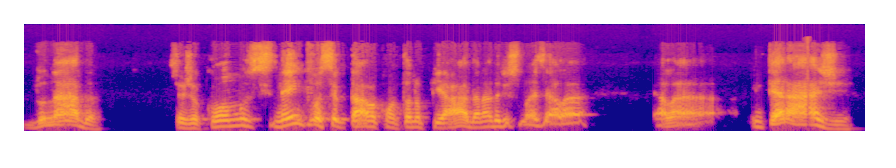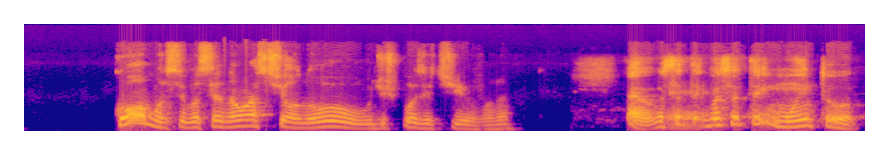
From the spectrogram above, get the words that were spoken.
do nada. Ou seja, como se nem que você estava contando piada, nada disso, mas ela ela interage como se você não acionou o dispositivo, né? É, você, é... Tem, você tem muito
